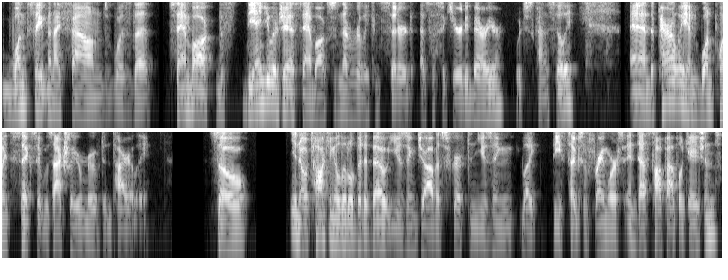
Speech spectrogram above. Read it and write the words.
one statement I found was that sandbox the, the Angular JS sandbox was never really considered as a security barrier, which is kind of silly. And apparently in 1.6, it was actually removed entirely. So, you know, talking a little bit about using JavaScript and using like these types of frameworks in desktop applications,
